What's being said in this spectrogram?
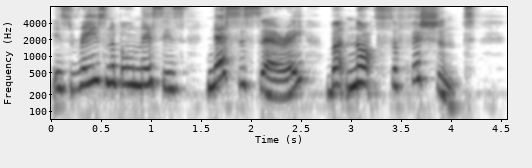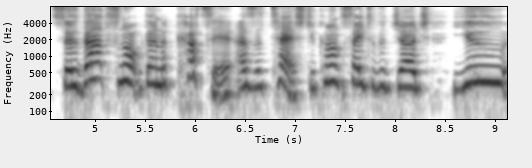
is reasonableness is necessary but not sufficient. So that's not going to cut it as a test. You can't say to the judge, you,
